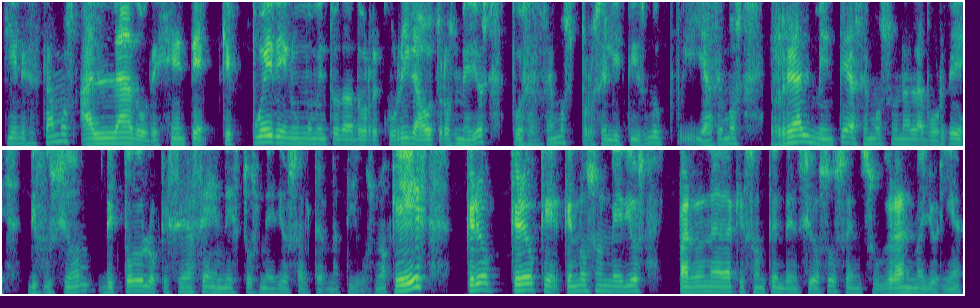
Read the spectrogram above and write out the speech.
quienes estamos al lado de gente que puede en un momento dado recurrir a otros medios, pues hacemos proselitismo y hacemos realmente hacemos una labor de difusión de todo lo que se hace en estos medios alternativos, ¿no? Que es, creo, creo que, que no son medios para nada que son tendenciosos en su gran mayoría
